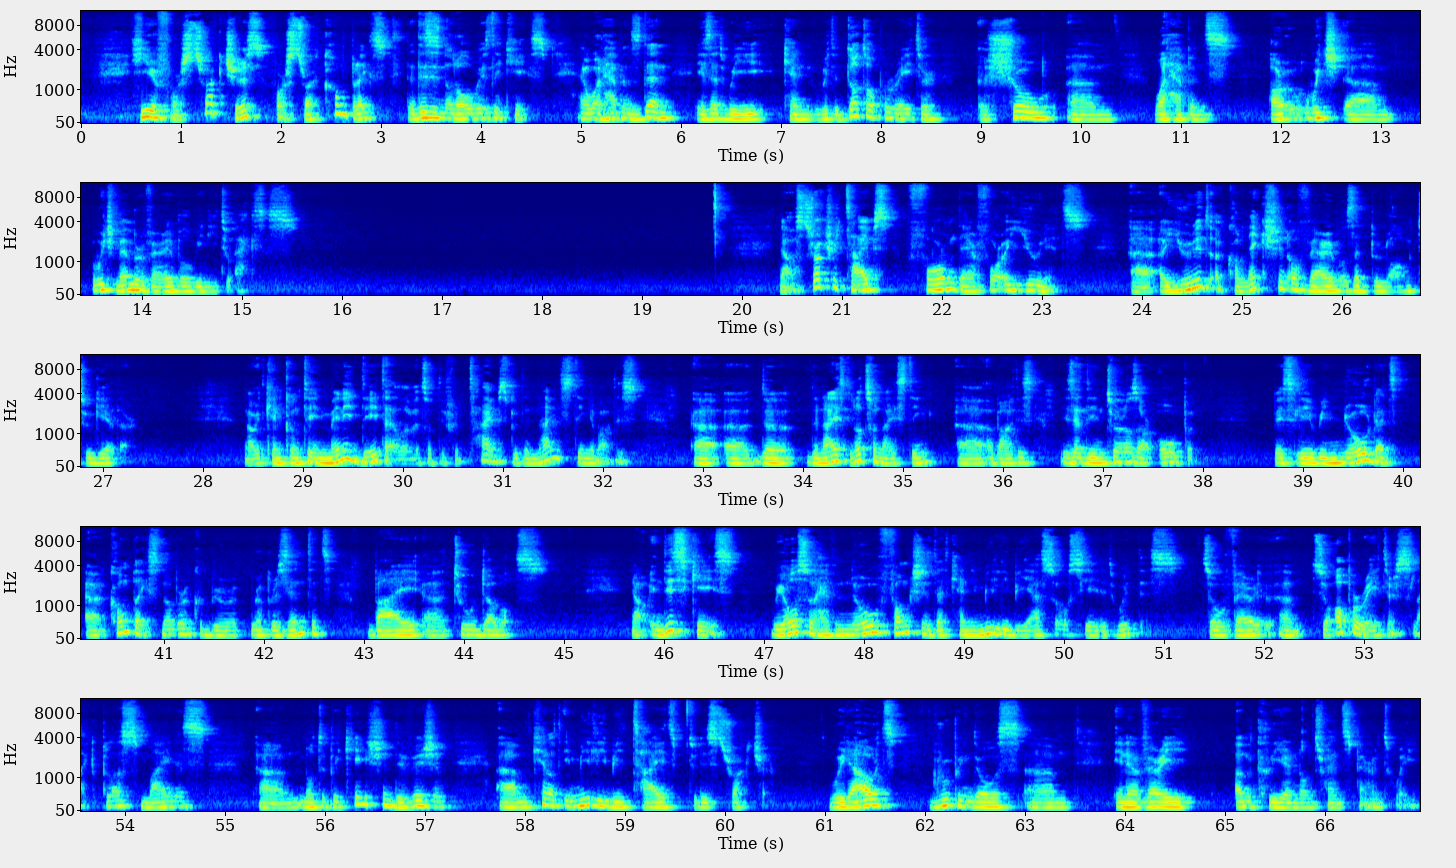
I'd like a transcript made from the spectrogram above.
Here for structures, for struct complex, that this is not always the case. And what happens then is that we can, with the dot operator, uh, show um, what happens or which, um, which member variable we need to access. Now, structure types form therefore a unit. Uh, a unit, a collection of variables that belong together. Now, it can contain many data elements of different types, but the nice thing about this, uh, uh, the, the nice, not so nice thing uh, about this is that the internals are open. Basically, we know that a complex number could be re represented by uh, two doubles. Now, in this case, we also have no functions that can immediately be associated with this. So, very, um, so operators like plus, minus, um, multiplication, division um, cannot immediately be tied to this structure without grouping those um, in a very unclear, non-transparent way.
